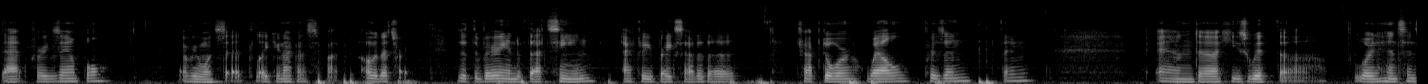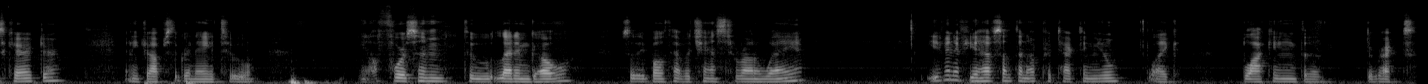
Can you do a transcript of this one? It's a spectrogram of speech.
That, for example, everyone said like you're not gonna survive. Oh, that's right. At the very end of that scene after he breaks out of the trapdoor well prison thing, and uh, he's with uh, Lloyd Hansen's character, and he drops the grenade to, you know, force him to let him go, so they both have a chance to run away. Even if you have something up protecting you, like blocking the direct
